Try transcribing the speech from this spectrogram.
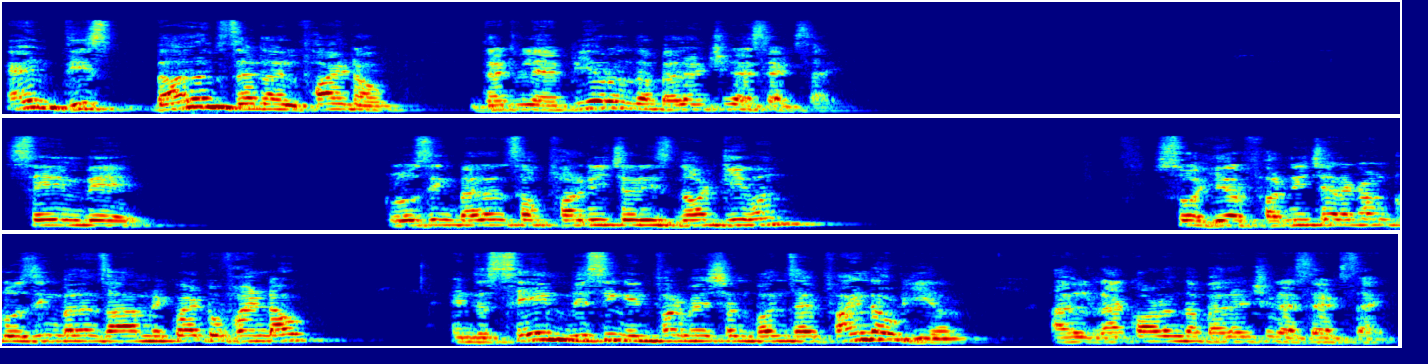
And this balance that I'll find out that will appear on the balance sheet asset side. Same way, closing balance of furniture is not given. So here furniture account closing balance I am required to find out. And the same missing information once I find out here, I will record on the balance sheet asset side.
